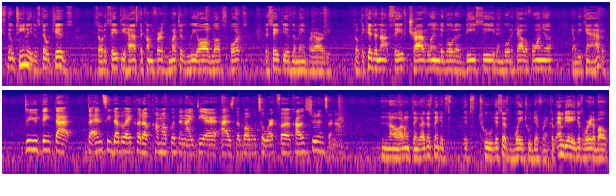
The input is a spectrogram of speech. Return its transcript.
still teenagers, still kids. So the safety has to come first. As much as we all love sports, the safety is the main priority. So if the kids are not safe traveling to go to DC, then go to California, then we can't have it. Do you think that the NCAA could have come up with an idea as the bubble to work for college students or no? No, I don't think. I just think it's it's too. It's just way too different. Because NBA is just worried about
